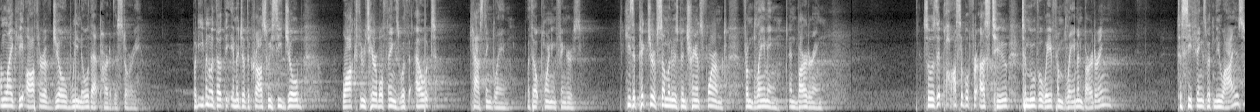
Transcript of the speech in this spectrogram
Unlike the author of Job, we know that part of the story. But even without the image of the cross, we see Job walk through terrible things without casting blame, without pointing fingers. He's a picture of someone who's been transformed from blaming and bartering. So, is it possible for us too to move away from blame and bartering, to see things with new eyes?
